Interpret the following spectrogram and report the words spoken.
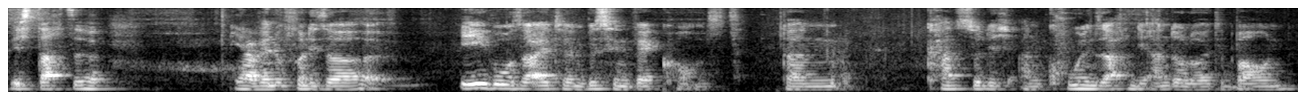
Ich dachte, ja, wenn du von dieser Ego-Seite ein bisschen wegkommst, dann kannst du dich an coolen Sachen, die andere Leute bauen,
